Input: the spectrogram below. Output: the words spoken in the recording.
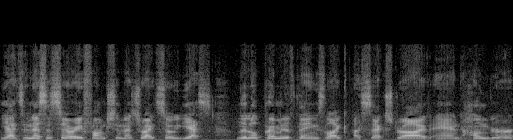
yeah, it's a necessary function. That's right. So yes, little primitive things like a sex drive and hunger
